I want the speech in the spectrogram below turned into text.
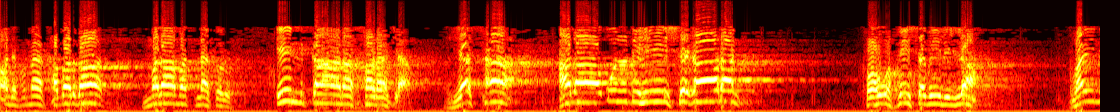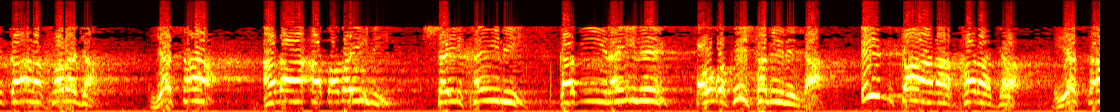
آپ نے میں خبردار ملامت نہ کرو۔ ان کا نہ یسا اللہ شگارن فی سبیل اللہ وہ ان کا خرجا۔ یسا اللہ ابوینی شیخینی کبھی فهو فی سبیل اللہ ان کا خرجا۔ یسا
